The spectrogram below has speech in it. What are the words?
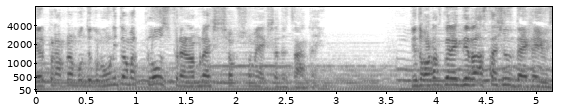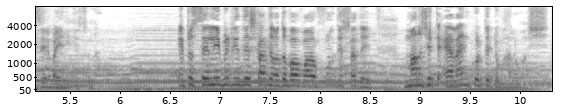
এরপর আপনার কোনো- উনি তো আমার ক্লোজ ফ্রেন্ড আমরা সব সময় একসাথে চা খাই। কিন্তু হঠাৎ করে একদিন রাস্তায় শুধু দেখাই হয়েছে বাইরে কিছু না। একটু সেলিব্রিটিদের সাথে অথবা পাওয়ারফুলদের সাথে মানুষ একটু অ্যালাইন করতে একটু ভালোবাসে।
